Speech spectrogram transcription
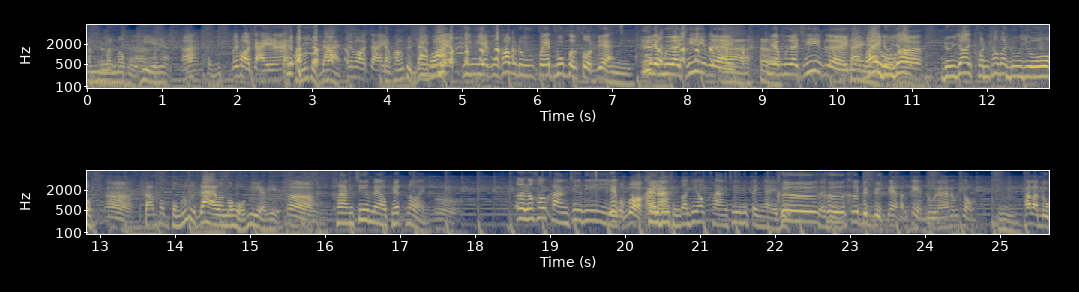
มันมันมาโหพี่เนี่ยฮะผมไม่พอใจใช่ไหมจับความรู้สึกได้ไม่พอใจจับความรู้สึกได้ทีเพราะเมีว่ายทีเมียกูเข้ามาดู Facebook สดๆเนี่ยอืมกูยังมืออาชีพเลยอ่า กูยังมืออาชีพเลยเนี่ยใช่ ไม่ดูยอดดูยอดคนเข้ามาดูอยู่เออแต่ผมรู้สึกได้มันมาโหพี่อะพี่ เออคลางชื่อแมวเพชรหน่อย เออ เออแล้วเขาคลางชื่อนี่เนี่ยผมบอกเคให้ยนะดูถึงตอนที่เขาคลางชื่อนี่เป็นไงพี่คือเคยคืดูอไหมคือดึกๆเนี่ยสังเกตดูนะท่านผู้ชมอืมถ้าเราดู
